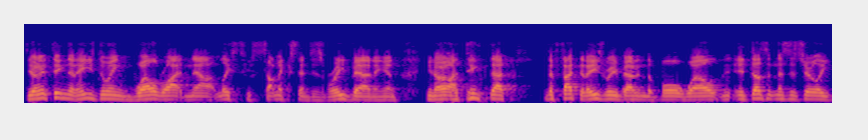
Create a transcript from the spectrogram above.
the only thing that he's doing well right now, at least to some extent, is rebounding. And, you know, I think that the fact that he's rebounding the ball well, it doesn't necessarily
